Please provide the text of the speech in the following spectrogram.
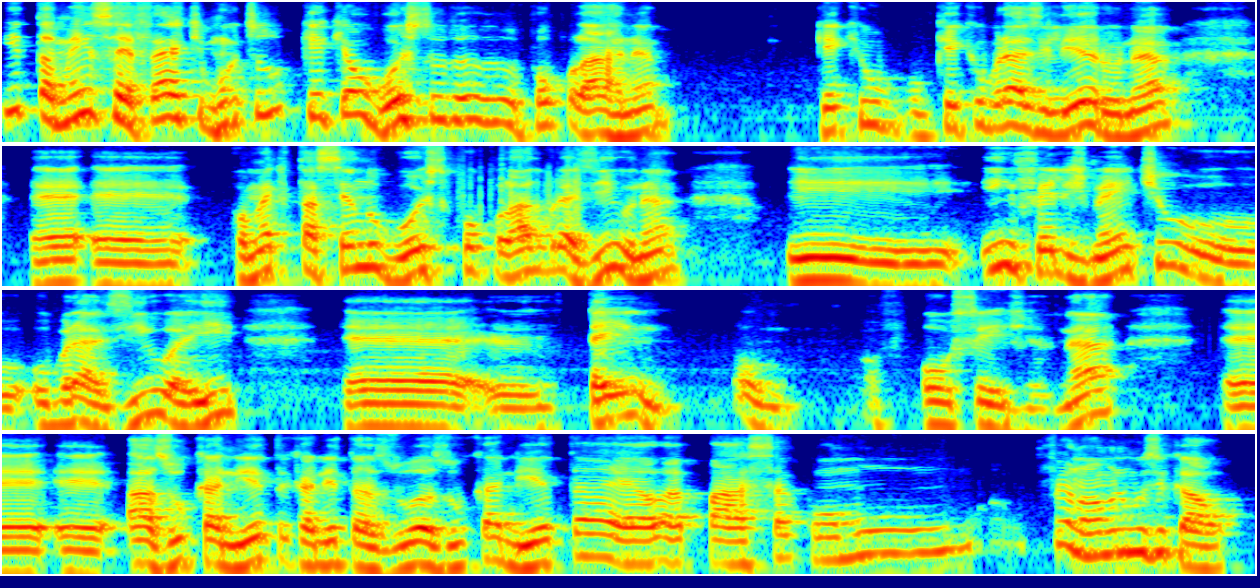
E também se reflete muito no que, que é o gosto do, do popular, né? O que, que, o, o, que, que o brasileiro, né? É, é, como é que está sendo o gosto popular do Brasil, né? E, infelizmente, o, o Brasil aí é, tem, ou, ou, seja, né? É, é, azul caneta, caneta azul, azul caneta, ela passa como um fenômeno musical,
